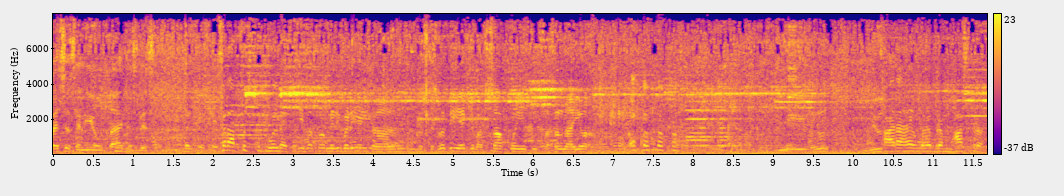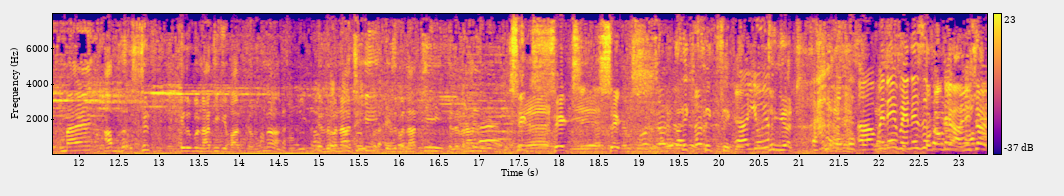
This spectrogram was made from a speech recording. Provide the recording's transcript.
पैसे से नहीं होता है जज्बे से सर आप कुछ कुछ बोल रहे थे। जी बस तो मेरी बड़ी खुशबती है कि भट्ट साहब को ये चीज़ पसंद आई और आ रहा है वो है ब्रह्मास्त्र। मैं अब सिर्फ़ इल्यूमिनाटी की बात करूँगा Illuminati Illuminati Illuminati six six six six six six you, Sing it. Vinay, when is the photo के लिए आनी सर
